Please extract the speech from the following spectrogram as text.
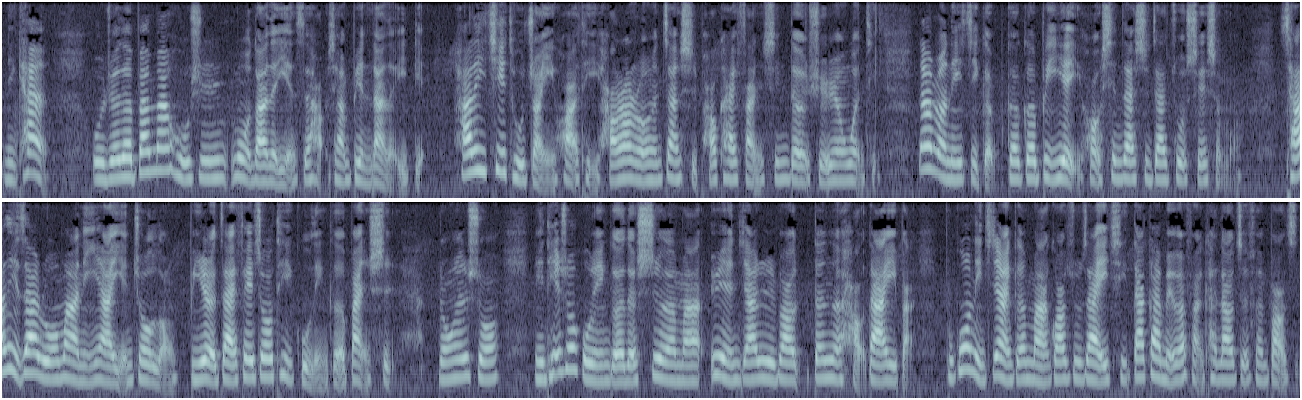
你看。我觉得斑斑胡须末端的颜色好像变淡了一点。哈利企图转移话题，好让荣恩暂时抛开烦心的学院问题。那么你几个哥哥毕业以后，现在是在做些什么？查理在罗马尼亚研究龙，比尔在非洲替古灵阁办事。荣恩说：“你听说古灵阁的事了吗？预言家日报登了好大一版。不过你竟然跟麻瓜住在一起，大概没办法看到这份报纸。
